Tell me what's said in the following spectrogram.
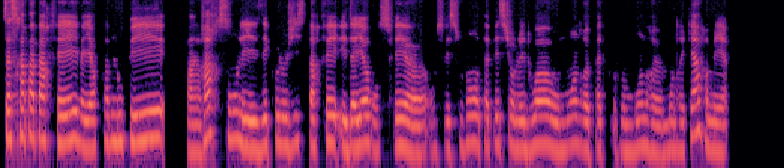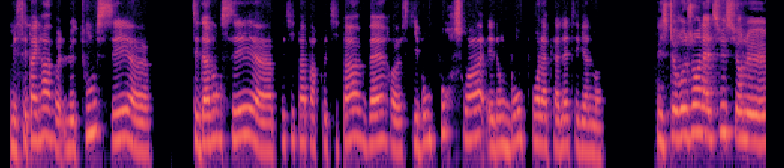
Ça sera pas parfait il va y avoir plein de loupés. Enfin, rares sont les écologistes parfaits et d'ailleurs on se fait euh, on se fait souvent taper sur le doigt au moindre pas au moindre moindre écart mais mais c'est pas grave. Le tout c'est c'est d'avancer petit pas par petit pas vers ce qui est bon pour soi et donc bon pour la planète également. Et je te rejoins là-dessus sur le,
